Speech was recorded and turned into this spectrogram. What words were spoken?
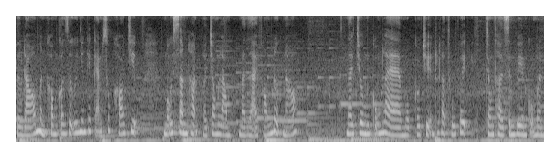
Từ đó mình không có giữ những cái cảm xúc khó chịu, nỗi sân hận ở trong lòng mà giải phóng được nó. Nói chung cũng là một câu chuyện rất là thú vị trong thời sinh viên của mình.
